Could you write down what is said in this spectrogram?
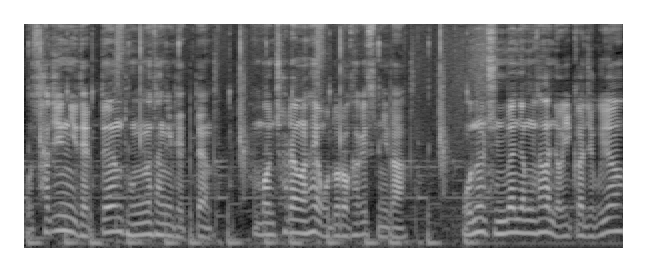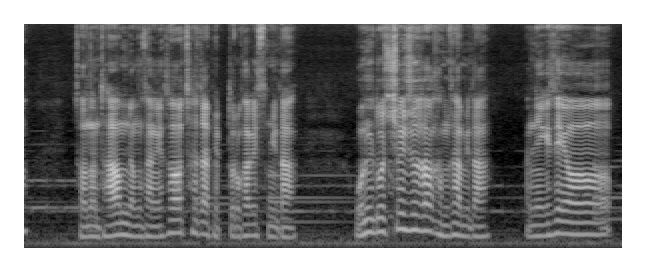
뭐 사진이 됐든 동영상이 됐든 한번 촬영을 해 오도록 하겠습니다. 오늘 준비한 영상은 여기까지고요. 저는 다음 영상에서 찾아뵙도록 하겠습니다. 오늘도 시청해주셔서 감사합니다. 안녕히 계세요.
